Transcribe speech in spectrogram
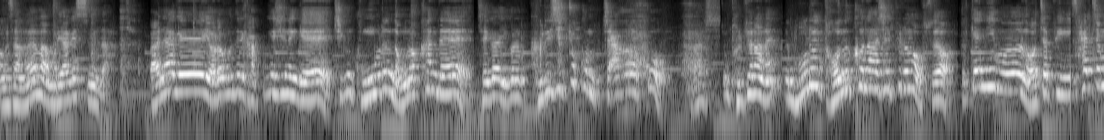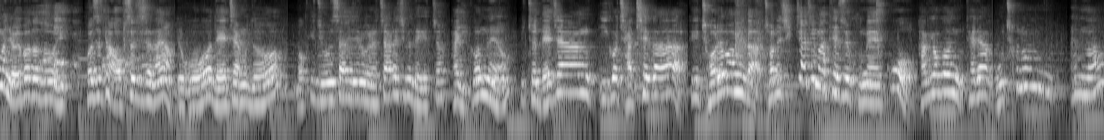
영상을 마무리하겠습니다. 만약에 여러분들이 갖고 계시는 게 지금 국물은 넉넉한데 제가 이걸 그릇이 조금 작아갖고 아씨 좀 불편하네. 물을 더 넣거나 하실 필요는 없어요. 깻잎은 어차피 살짝만 열받아도 이- 벌써 다 없어지잖아요. 요거 내장도 먹기 좋은 사이즈로 그냥 자르시면 되겠죠? 다 익었네요. 저 내장 이거 자체가 되게 저렴합니다. 저는 식자재 마트에서 구매했고 가격은 대략 5,000원 했나?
